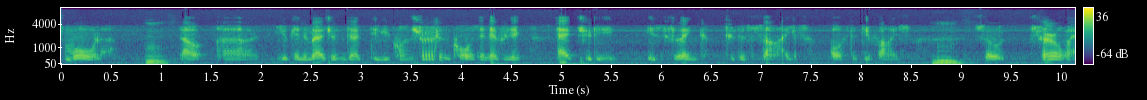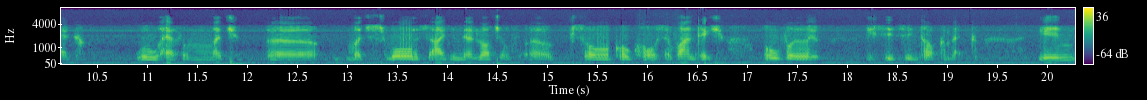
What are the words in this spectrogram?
smaller. Hmm. Now, uh, you can imagine that the construction cost and everything actually is linked to the size of the device. Hmm. So, Spheromak will have a much uh, much smaller size and a lot of uh, so-called cost advantage over the existing tokamak. In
